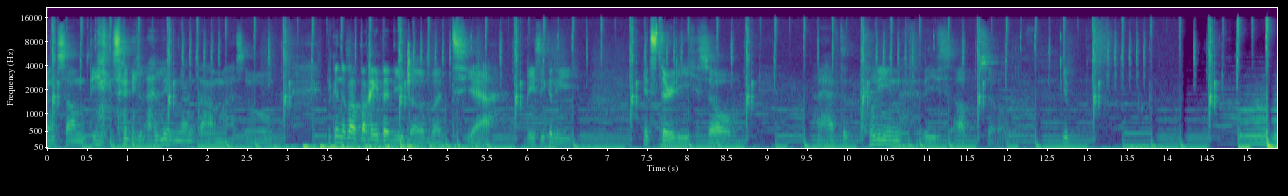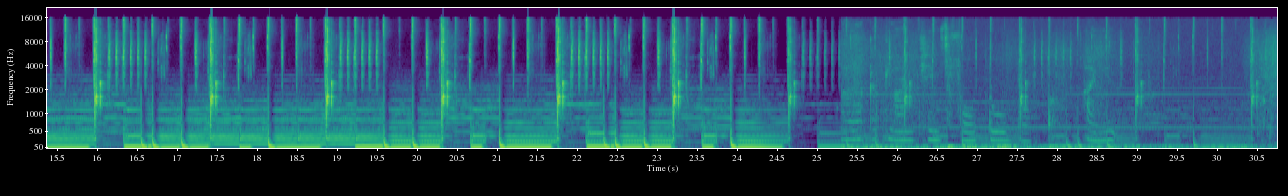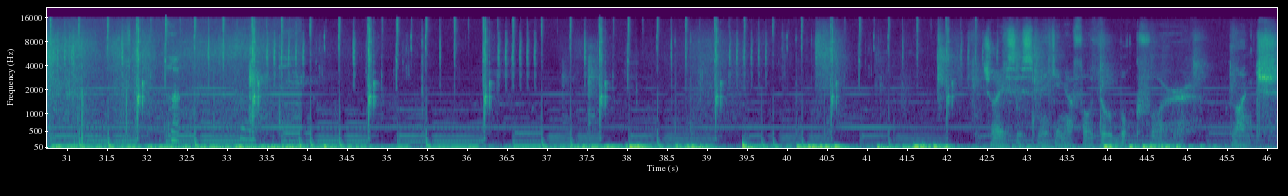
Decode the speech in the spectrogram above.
mahiwagang something sa ilalim ng kama. So, hindi ko napapakita dito but yeah, basically it's dirty. So, I have to clean these up. So, for lunch.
